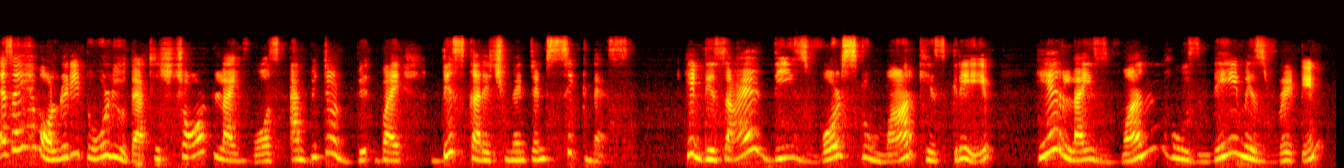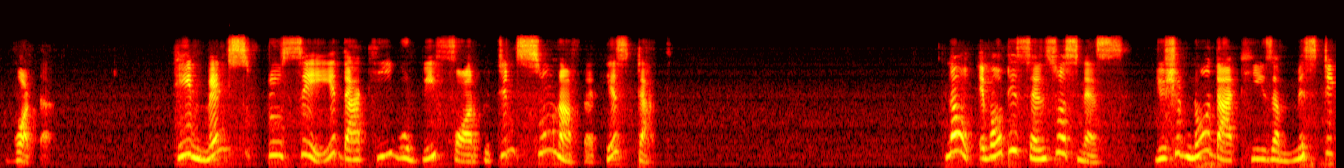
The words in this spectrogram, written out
As I have already told you that his short life was embittered by discouragement and sickness. He desired these words to mark his grave. Here lies one whose name is written in water. He meant to say that he would be forgotten soon after his death. Now, about his sensuousness, you should know that he is a mystic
